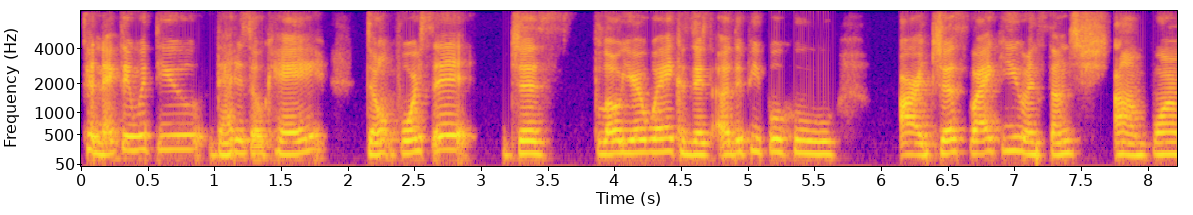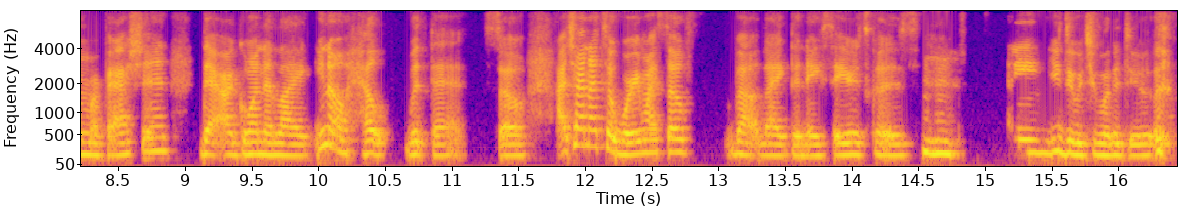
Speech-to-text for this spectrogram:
connecting with you that is okay. Don't force it. Just flow your way because there's other people who are just like you in some um, form or fashion that are going to like you know help with that. So i try not to worry myself about like the naysayers because mm-hmm. I mean, you do what you want to do.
